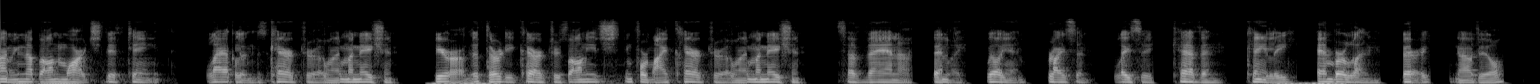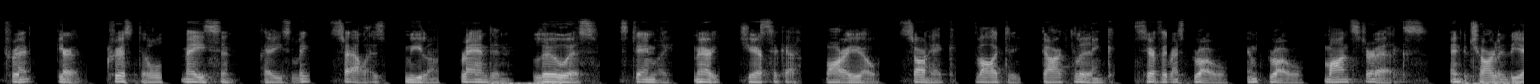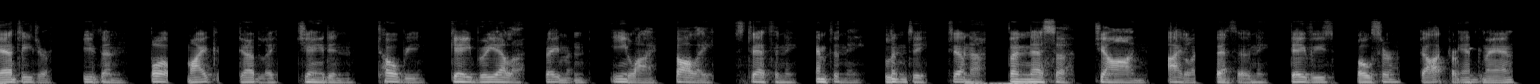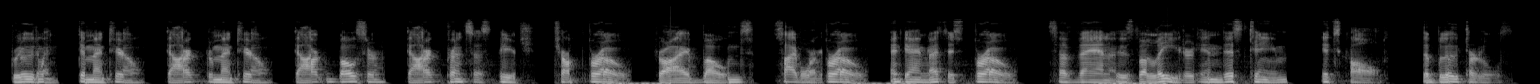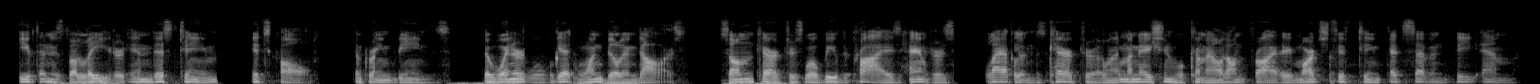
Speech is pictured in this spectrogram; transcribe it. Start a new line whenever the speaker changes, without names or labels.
Coming up on March 15th, Lachlan's character elimination. Here are the 30 characters on each team for my character elimination. Savannah, Bentley, William, Bryson, Lacey, Kevin, Kayley, Emberlyn, Barry, Neville, Trent, Garrett, Crystal, Mason, Paisley, Salas, Mila, Brandon, Louis, Stanley, Mary, Jessica, Mario, Sonic, Vati, Dark Link, Severus Bro, Impro, Monster X, and Charlie the Anteater, Ethan, Bull, Mike, Dudley, Jaden, Toby, Gabriella, Raymond, Eli, Dolly, Stephanie, Anthony, Lindsey, Jenna, Vanessa, John, Isla, Bethany, Davies, Bowser, Dr. Eggman, Brudwin, Dimentio, Dark Dimentio, Dark Bowser, Dark Princess Peach, Chomp Bro, Dry Bones, Cyborg Bro, and Amethyst Bro. Savannah is the leader in this team. It's called the Blue Turtles. Ethan is the leader in this team. It's called the Green Beans. The winner will get $1 billion. Some characters will be the prize handlers. Lachlan's character elimination will come out on Friday, March 15th at 7 p.m.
